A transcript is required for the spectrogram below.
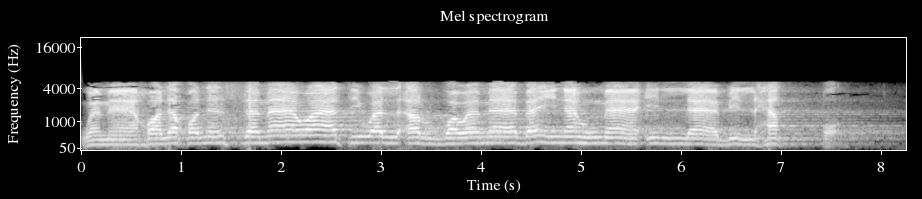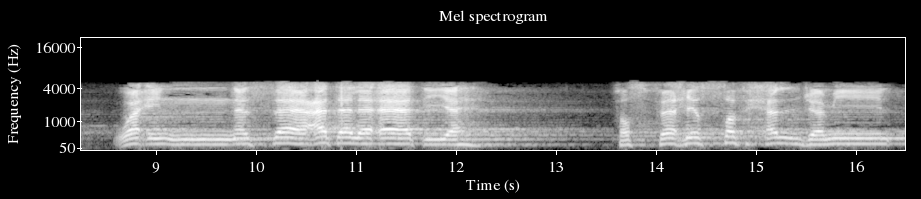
وما خلقنا السماوات والارض وما بينهما الا بالحق وان الساعة لاتيه فاصفح الصفح الجميل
